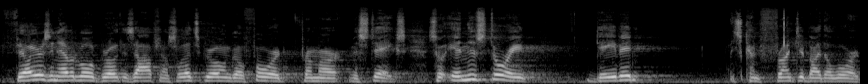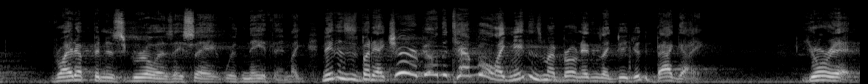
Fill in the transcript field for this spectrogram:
failure is inevitable, growth is optional. So let's grow and go forward from our mistakes. So in this story, David is confronted by the Lord right up in his grill, as they say, with Nathan. Like, Nathan's his buddy, like, sure, build the temple. Like, Nathan's my bro. Nathan's like, dude, you're the bad guy. You're it.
